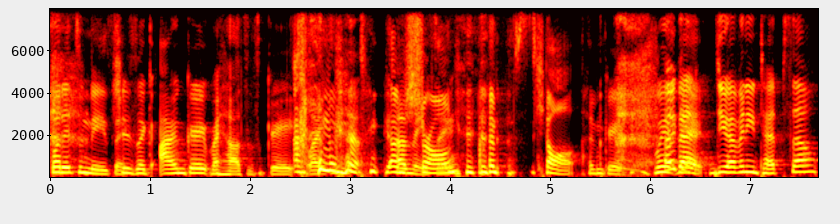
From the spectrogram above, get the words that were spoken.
but it's amazing. She's like, I'm great. My house is great. Like, I'm amazing. strong. I'm, y'all, I'm great. Wait, okay. but do you have any tips though?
